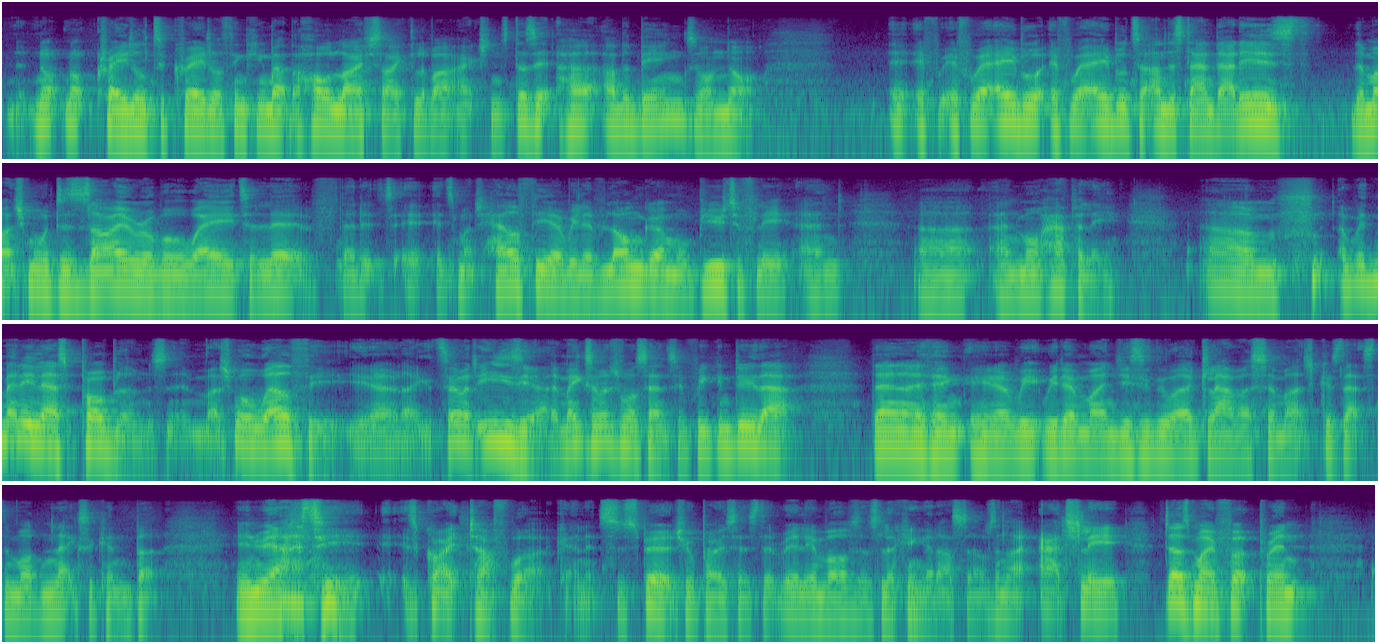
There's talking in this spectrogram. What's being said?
not not cradle to cradle, thinking about the whole life cycle of our actions. Does it hurt other beings or not? If if we're able if we're able to understand that is the much more desirable way to live, that it's it's much healthier, we live longer, more beautifully, and uh, and more happily um, with many less problems, much more wealthy, you know, like so much easier. It makes so much more sense. If we can do that, then I think, you know, we, we don't mind using the word glamour so much because that's the modern lexicon. But in reality, it's quite tough work and it's a spiritual process that really involves us looking at ourselves and like, actually, does my footprint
